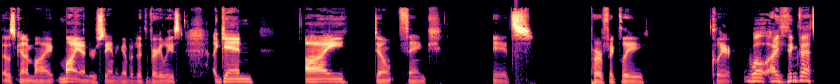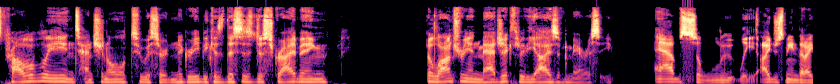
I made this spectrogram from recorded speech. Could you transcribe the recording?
that was kind of my my understanding of it at the very least again i don't think it's perfectly clear Well, I think that's probably intentional to a certain degree because this is describing Elantrian magic through the eyes of Marasi. absolutely i just mean that i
